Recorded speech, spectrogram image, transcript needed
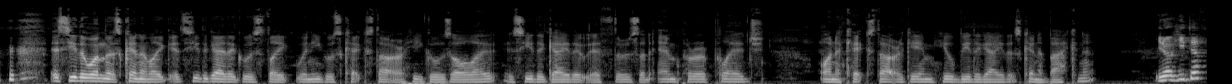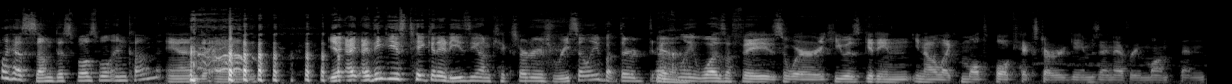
Is he the one that's kind of like? Is he the guy that goes like when he goes Kickstarter, he goes all out? Is he the guy that if there's an Emperor pledge on a Kickstarter game, he'll be the guy that's kind of backing it? You know, he definitely has some disposable income, and um, yeah, I, I think he's taken it easy on Kickstarters recently. But there definitely was a phase where he was getting, you know, like multiple Kickstarter games in every month, and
